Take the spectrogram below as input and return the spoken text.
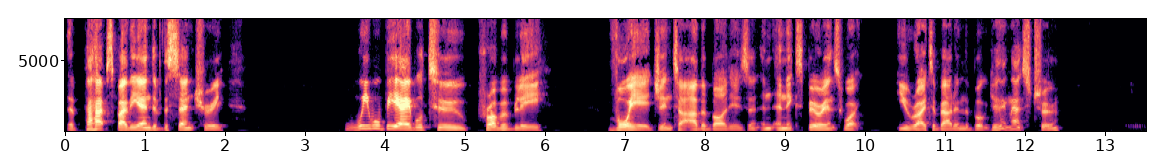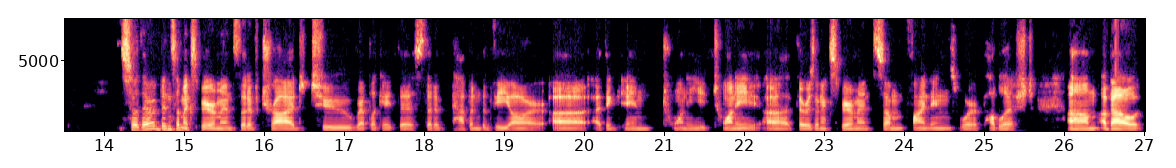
that perhaps by the end of the century, we will be able to probably voyage into other bodies and, and, and experience what you write about in the book. Do you think that's true? So there have been some experiments that have tried to replicate this that have happened with VR. Uh, I think in 2020 uh, there was an experiment. Some findings were published um, about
